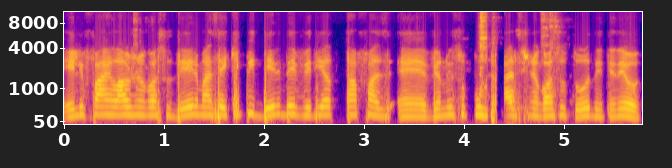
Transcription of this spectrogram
ele faz lá os negócios dele, mas a equipe dele deveria estar tá faz... é, vendo isso por trás, esse negócio todo, entendeu?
